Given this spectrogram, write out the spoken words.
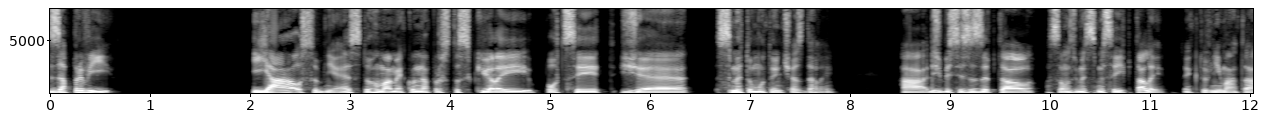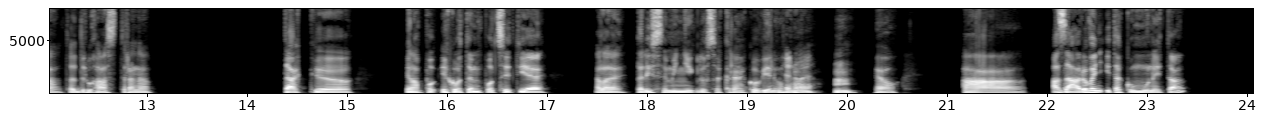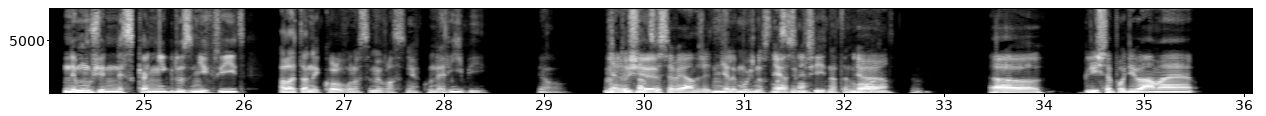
za prvý já osobně z toho mám jako naprosto skvělý pocit, že jsme tomu ten čas dali. A když by si se zeptal, a samozřejmě jsme se jí ptali, jak to vnímá ta, ta druhá strana, tak uh, měla po, jako ten pocit je, ale tady se mi někdo sakra jako věnoval. Hmm. Jo. A, a zároveň i ta komunita, nemůže dneska nikdo z nich říct, ale ta Nikol, ona se mi vlastně jako nelíbí. Jo. Měli šanci se vyjádřit. Měli možnost vlastně Jasně. přijít na ten board. Uh, když se podíváme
